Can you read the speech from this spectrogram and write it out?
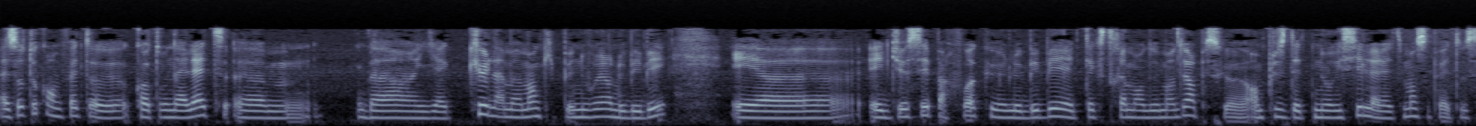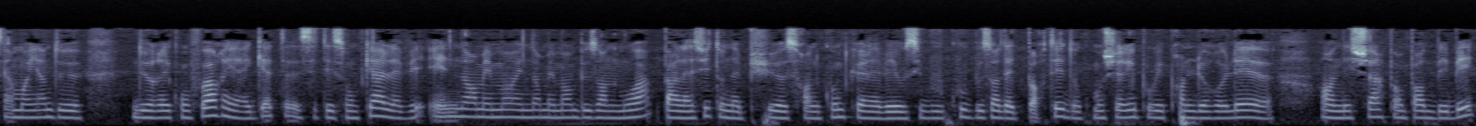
bah, surtout qu'en fait, euh, quand on allait, ben, il n'y a que la maman qui peut nourrir le bébé. Et, et, Dieu sait parfois que le bébé est extrêmement demandeur parce qu'en plus d'être nourricier, l'allaitement, ça peut être aussi un moyen de, réconfort et Agathe, c'était son cas, elle avait énormément, énormément besoin de moi. Par la suite, on a pu euh, se rendre compte qu'elle avait aussi beaucoup besoin d'être portée, donc mon chéri pouvait prendre le relais euh, en écharpe, en porte-bébé.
